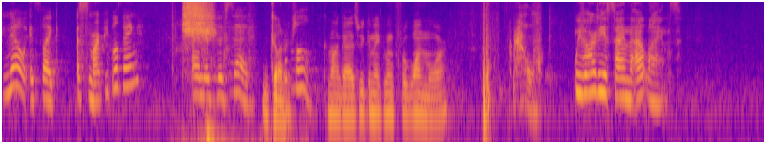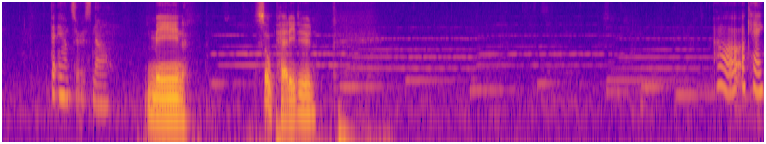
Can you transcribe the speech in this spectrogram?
No, it's like a smart people thing. And as Viv said, Gunners. full. Come on, guys, we can make room for one more. We've already assigned the outlines. The answer is no. Mean. So petty, dude. Oh, okay.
